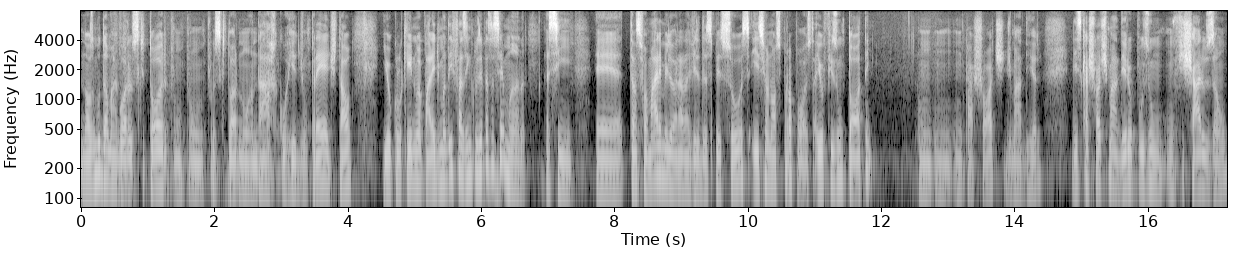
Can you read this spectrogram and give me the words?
Nós mudamos agora o escritório para um, um, um escritório num andar corrido de um prédio e tal. E eu coloquei numa parede, mandei fazer, inclusive, essa semana. Assim, é, transformar e melhorar a vida das pessoas, esse é o nosso propósito. Aí eu fiz um totem, um, um- um caixote de madeira. Nesse caixote de madeira eu pus um, um ficháriozão,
